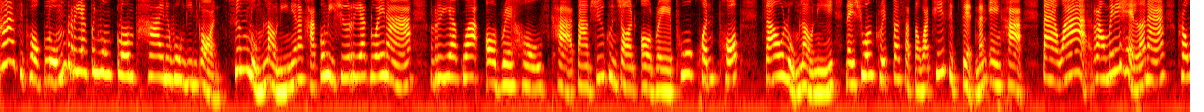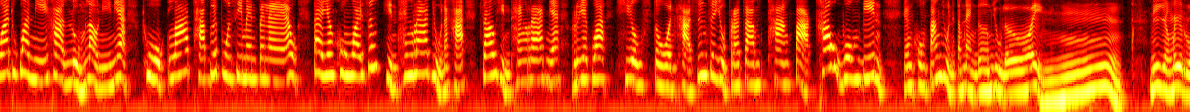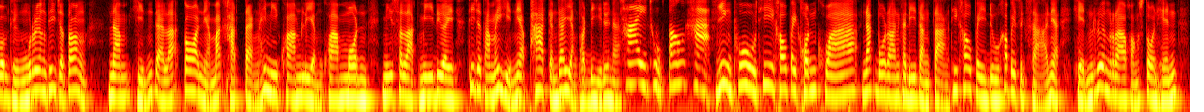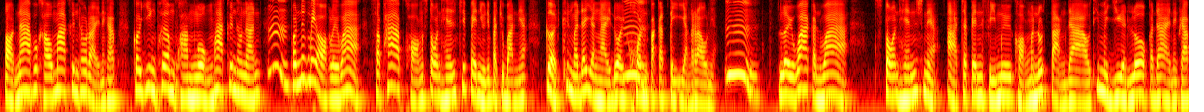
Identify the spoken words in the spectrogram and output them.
56 หลุมเรียงเป็นวงกลมภายในวงดินก่อน ซึ่งหลุมเหล่านี้เนี่ยนะคะ ก็มีชื่อเรียกด้วยนะ เรียกว่า a u b r e y Holes ค่ะ ตามชื่อคุณจอห์นอ u b r e y ผู้ค้นพบเจ้าหลุมเหล่านี้ในช่วงคริสตศตวรรษที่ 17 นั่นเองค่ะ แต่ว่าเราไม่ได้เห็นแล้วนะ เพราะว่าทุกวันนี้ค่ะ หลุมเหล่านี้เนี่ยถูกลาดทับด้วยปูนซีเมนต์ไปแล้ว แต่ยังคงไว้ซึ่งหินแท่งแรกอยู่นะคะ เจ้าหินแท่งแรกเนี้ยเรียกว่า Hillstone ค่ะ ซึ่งจะอยู่ประจำทางปากเข้าวงดิน ยังคงตั้งอยู่ในตำแหน่งเดิมอยู่เลย อืมนี่ยังไม่รวมถึงเรื่องที่จะต้อง นำหินแต่ละก้อนเนี่ยมาขัดแต่งให้มีความเหลี่ยมความมน มีสลักมีเดือย ที่จะทำให้หินเนี่ยพาดกันได้อย่างพอดีด้วยนะ ใช่ถูกต้องค่ะ ยิ่งผู้ที่เขาไปค้นคว้านักโบราณคดีต่างๆ ที่เข้าไปดูเข้าไปศึกษาเนี่ยเห็นเรื่องราวของ Stonehenge ต่อหน้าพวกเขามากขึ้นเท่าไหร่นะครับก็ยิ่งเพิ่มความงงมากขึ้นเท่านั้น เพราะนึกไม่ออกเลยว่าสภาพของ Stonehenge ที่เป็นอยู่ในปัจจุบันเนี้ยเกิดขึ้นมาได้ยังไงโดยอืมคนปกติอย่างเราเนี่ยอืมเลยว่ากันว่า Stonehenge เนี่ยอาจจะเป็นฝีมือของมนุษย์ต่างดาวที่มาเยือนโลกก็ได้นะครับ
